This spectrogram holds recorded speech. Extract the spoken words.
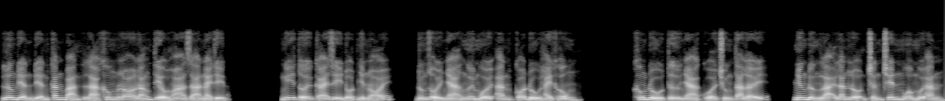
Lương Điền Điền căn bản là không lo lắng tiểu hoa ra này thịt. Nghĩ tới cái gì đột nhiên nói, đúng rồi nhà ngươi muối ăn có đủ hay không? Không đủ từ nhà của chúng ta lấy, nhưng đừng lại lăn lộn chấn trên mua muối ăn.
